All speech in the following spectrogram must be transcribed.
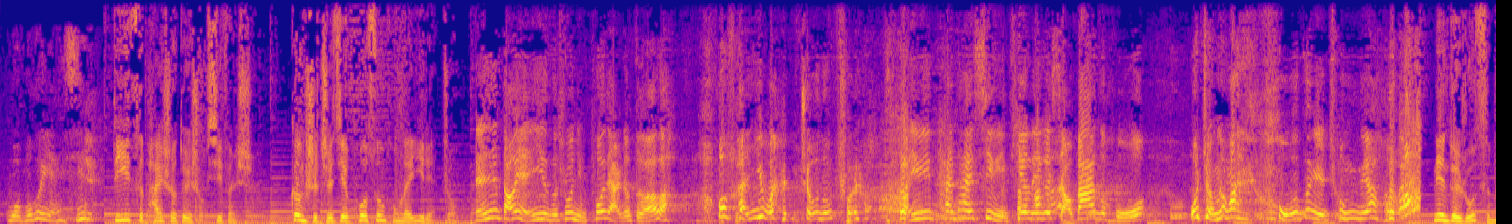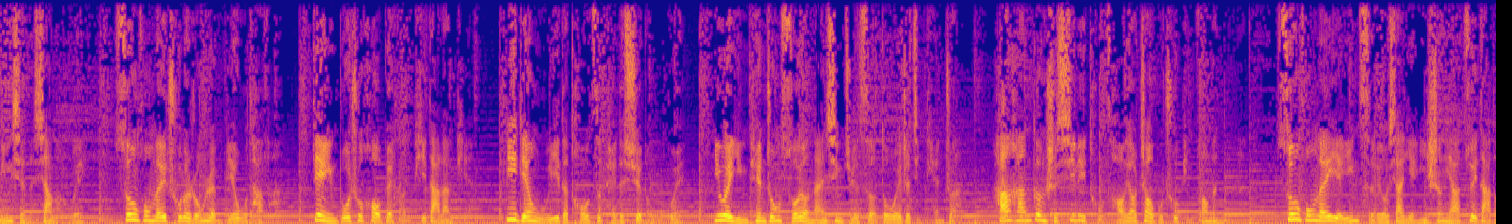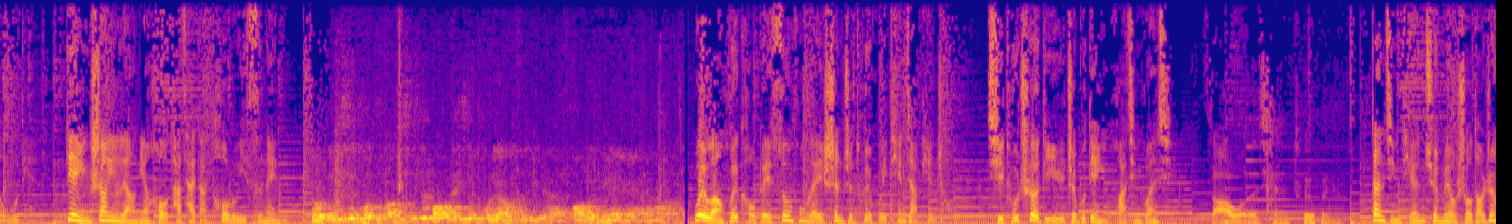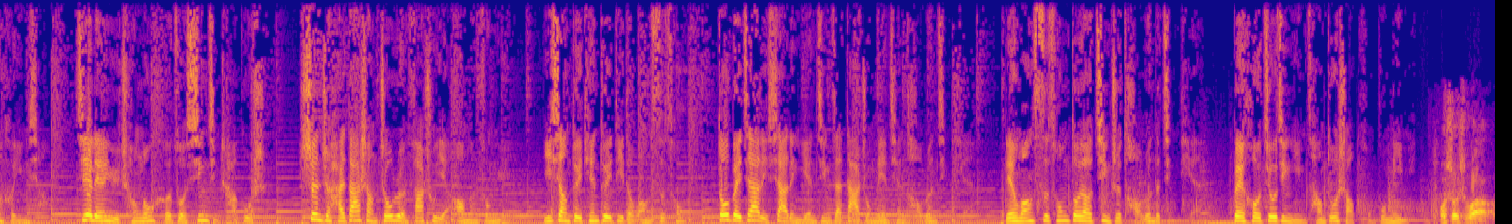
我不会演戏。第一次拍摄对手戏份时，更是直接泼孙红雷一脸粥。人家导演意思说你泼点就得了，我把一碗粥都泼上，因为他他戏里贴了一个小八字胡，我整个把胡子给冲掉了。面对如此明显的下马威。孙红雷除了容忍，别无他法。电影播出后被狠批大烂片，一点五亿的投资赔得血本无归。因为影片中所有男性角色都围着景甜转，韩寒更是犀利吐槽要照顾出品方的女人。孙红雷也因此留下演艺生涯最大的污点。电影上映两年后，他才敢透露一丝内幕。有一些投资方其实抱着一些不良资金来抱着女演员啊。为挽回口碑，孙红雷甚至退回天价片酬，企图彻底与这部电影划清关系。砸我的钱退回去。但景甜却没有受到任何影响，接连与成龙合作《新警察故事》，甚至还搭上周润发出演《澳门风云》。一向对天对地的王思聪，都被家里下令严禁在大众面前讨论景甜。连王思聪都要禁止讨论的景甜，背后究竟隐藏多少恐怖秘密？我说实话，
